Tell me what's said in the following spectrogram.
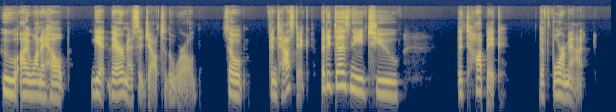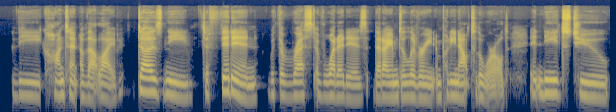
who I want to help get their message out to the world. So fantastic. But it does need to, the topic, the format, the content of that live does need to fit in with the rest of what it is that I am delivering and putting out to the world. It needs to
